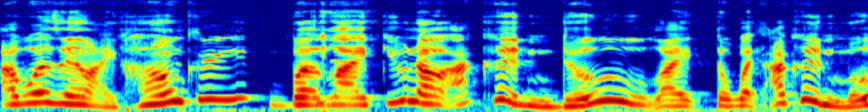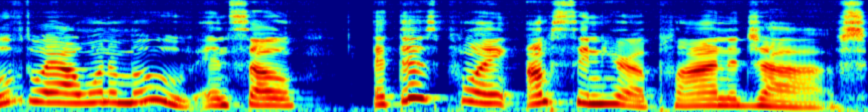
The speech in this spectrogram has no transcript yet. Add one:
I wasn't like hungry, but like, you know, I couldn't do like the way I couldn't move the way I want to move. And so at this point, I'm sitting here applying to jobs,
